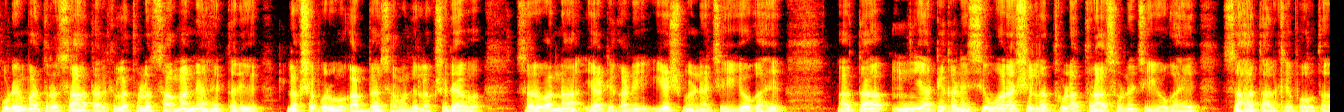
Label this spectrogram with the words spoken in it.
पुढे मात्र सहा तारखेला थोडं सामान्य आहे तरी लक्षपूर्वक अभ्यासामध्ये लक्ष द्यावं. सर्वांना या ठिकाणी यश मिळण्याचे योग आहे. आता या ठिकाणी सिंहराशीला थोडा त्रास होण्याचे योग आहे. सहा तारखेपावतर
